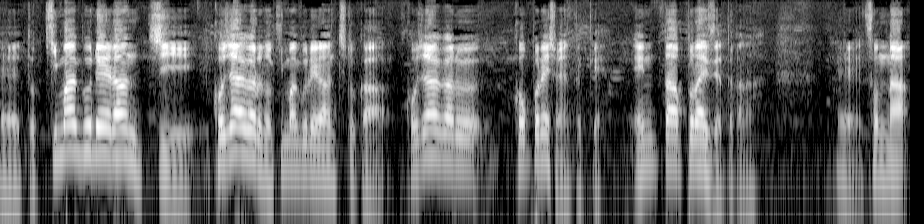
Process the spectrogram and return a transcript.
えっ、と、気まぐれランチ、コジャーガルの気まぐれランチとか、コジャーガルコーポレーションやったっけ？エンタープライズやったかな？えーそんな、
